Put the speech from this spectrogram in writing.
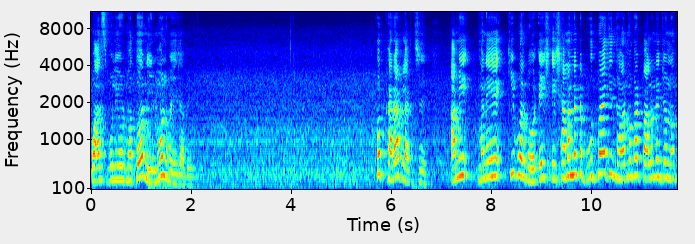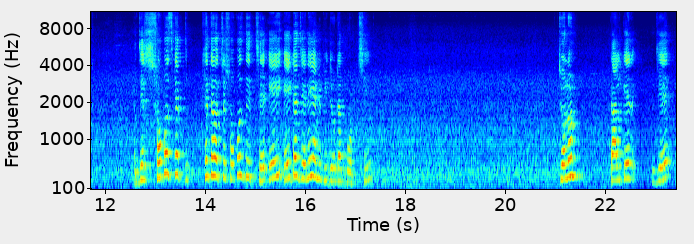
পালস পোলিওর মতো নির্মূল হয়ে যাবে। খুব খারাপ লাগছে। আমি মানে কি বলব, এই এই সামান্য একটা বুধবারের দিন ধর্মঘট পালনের জন্য যে শোকজ খেত- খেতে হচ্ছে, শোকজ দিচ্ছে, এই, এইটা জেনেই আমি ভিডিওটা করছি। চলুন, কালকের যে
